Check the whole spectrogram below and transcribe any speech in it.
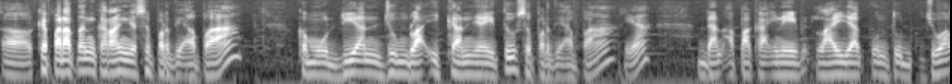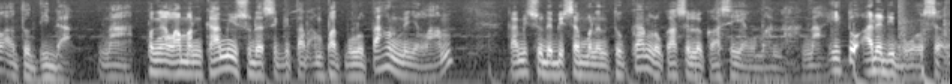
uh, kepadatan karangnya seperti apa, kemudian jumlah ikannya itu seperti apa, ya, dan apakah ini layak untuk jual atau tidak. Nah, pengalaman kami sudah sekitar 40 tahun menyelam, kami sudah bisa menentukan lokasi-lokasi yang mana. Nah, itu ada di Bolsel.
